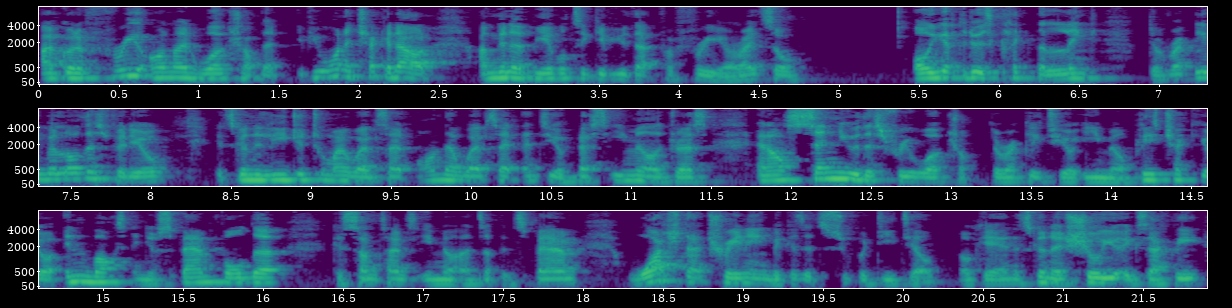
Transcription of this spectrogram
I've got a free online workshop that if you want to check it out, I'm going to be able to give you that for free. All right. So all you have to do is click the link directly below this video. It's going to lead you to my website. On that website, enter your best email address, and I'll send you this free workshop directly to your email. Please check your inbox and your spam folder because sometimes email ends up in spam. Watch that training because it's super detailed, okay? And it's going to show you exactly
